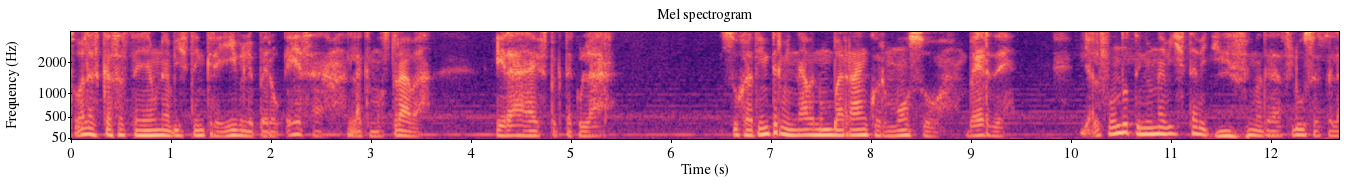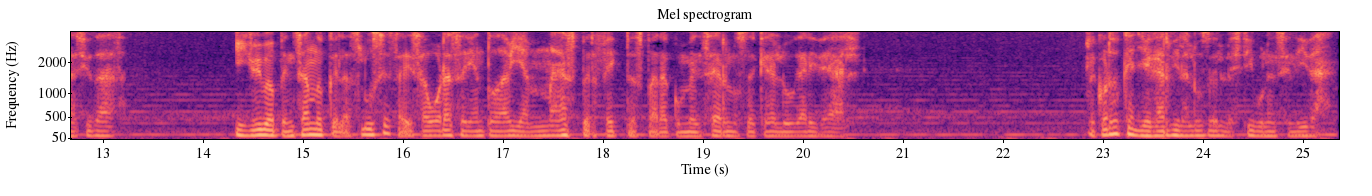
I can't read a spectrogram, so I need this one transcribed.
Todas las casas tenían una vista increíble, pero esa, la que mostraba, era espectacular. Su jardín terminaba en un barranco hermoso, verde, y al fondo tenía una vista bellísima de las luces de la ciudad. Y yo iba pensando que las luces a esa hora serían todavía más perfectas para convencerlos de que era el lugar ideal. Recuerdo que al llegar vi la luz del vestíbulo encendida.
